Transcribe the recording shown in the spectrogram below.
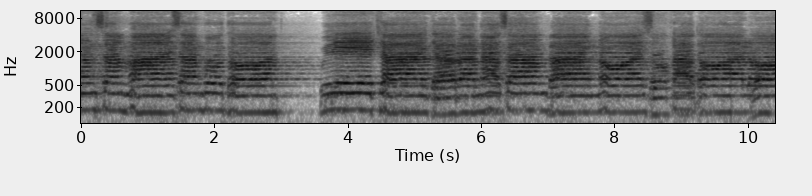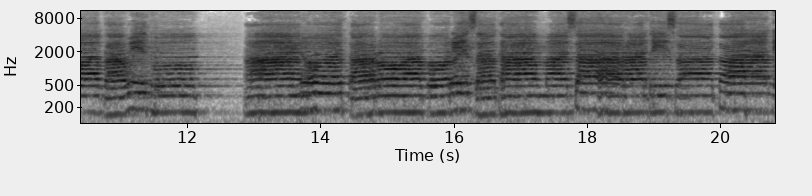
งสัมมาสัมพุทโธวิชาจารณะสัมปันโนสุขโตโลกวิทูอนุตตรปุริสธรรมา สัตเท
